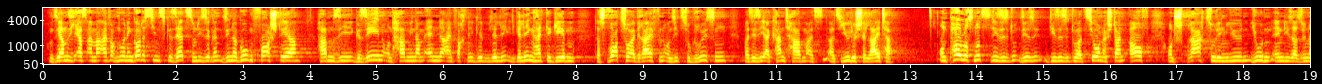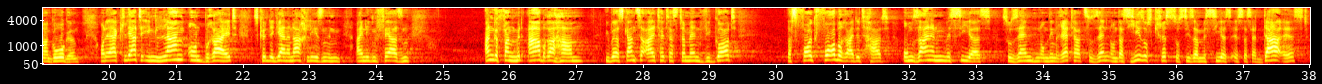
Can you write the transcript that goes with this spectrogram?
Und sie haben sich erst einmal einfach nur in den Gottesdienst gesetzt und diese Synagogenvorsteher haben sie gesehen und haben ihnen am Ende einfach die Gelegenheit gegeben, das Wort zu ergreifen und sie zu grüßen, weil sie sie erkannt haben als, als jüdische Leiter. Und Paulus nutzte diese, diese, diese Situation, er stand auf und sprach zu den Juden in dieser Synagoge. Und er erklärte ihnen lang und breit, das könnt ihr gerne nachlesen in einigen Versen, angefangen mit Abraham, über das ganze Alte Testament, wie Gott das Volk vorbereitet hat, um seinen Messias zu senden, um den Retter zu senden und dass Jesus Christus dieser Messias ist, dass er da ist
